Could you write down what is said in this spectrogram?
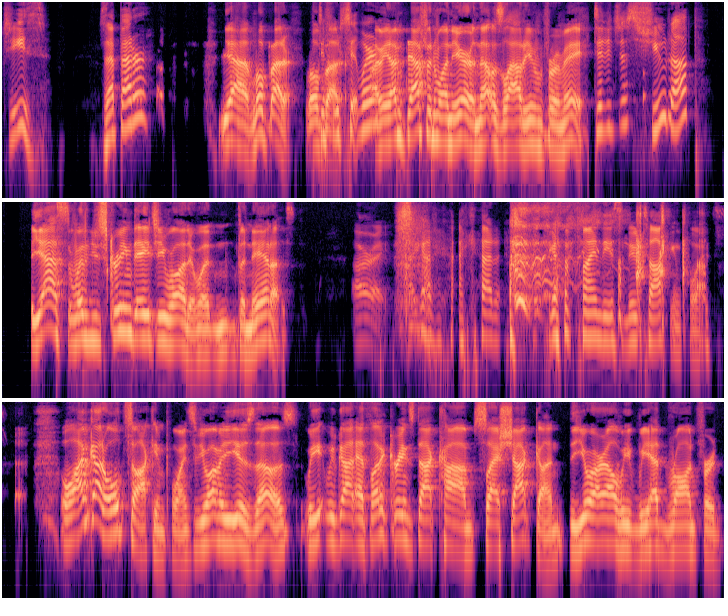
jeez. Is that better? Yeah, a little better. A little Did better. I mean, I'm deaf in one ear, and that was loud even for me. Did it just shoot up? Yes, when you screamed AG1, it went bananas. All right, I got, I got, I got to find these new talking points. Well, I've got old talking points. If you want me to use those, we we've got athleticgreens.com slash shotgun. The URL we we had wrong for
